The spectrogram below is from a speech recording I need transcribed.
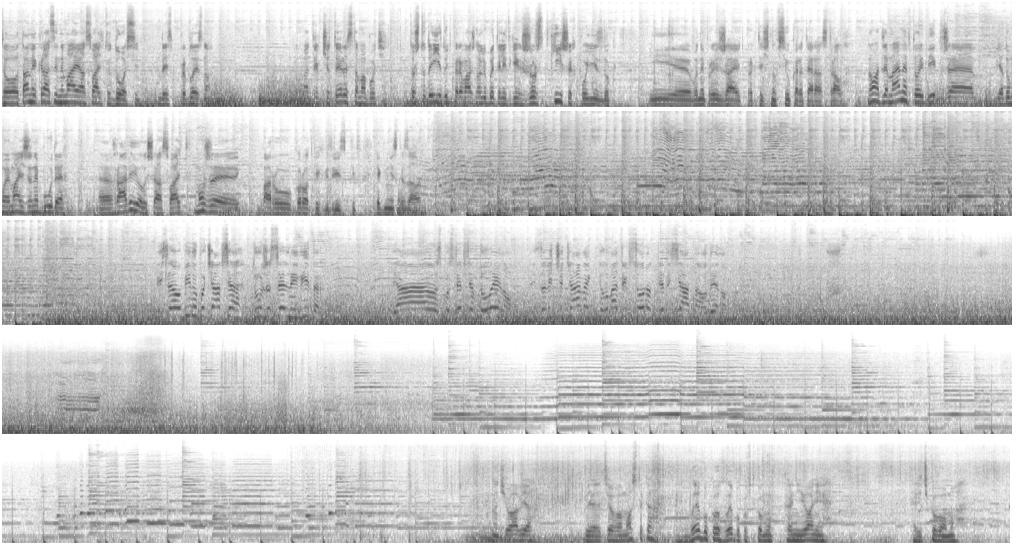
то там якраз і немає асфальту досі. Десь приблизно кілометрів 400, мабуть. Тож туди їдуть переважно любителі таких жорсткіших поїздок. І вони проїжджають практично всю каретера Астрал. Ну а для мене в той бік вже, я думаю, майже не буде е, гравію, лише асфальт. Може пару коротких відрізків, як мені сказали. Після обіду почався дуже Ночував я біля цього мостика глибоко, глибоко в такому каньйоні річковому.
